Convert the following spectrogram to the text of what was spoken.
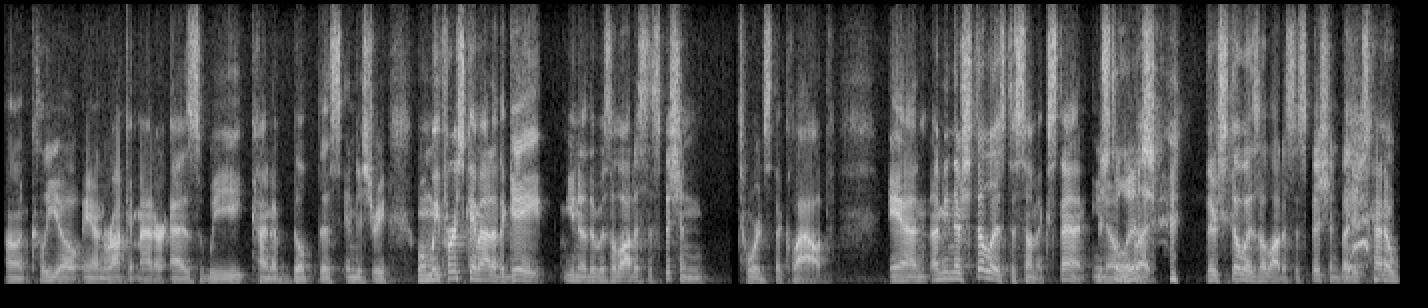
uh, Clio and Rocket Matter, as we kind of built this industry. When we first came out of the gate, you know, there was a lot of suspicion towards the cloud, and I mean, there still is to some extent. You there know, still is. But there still is a lot of suspicion, but it's kind of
